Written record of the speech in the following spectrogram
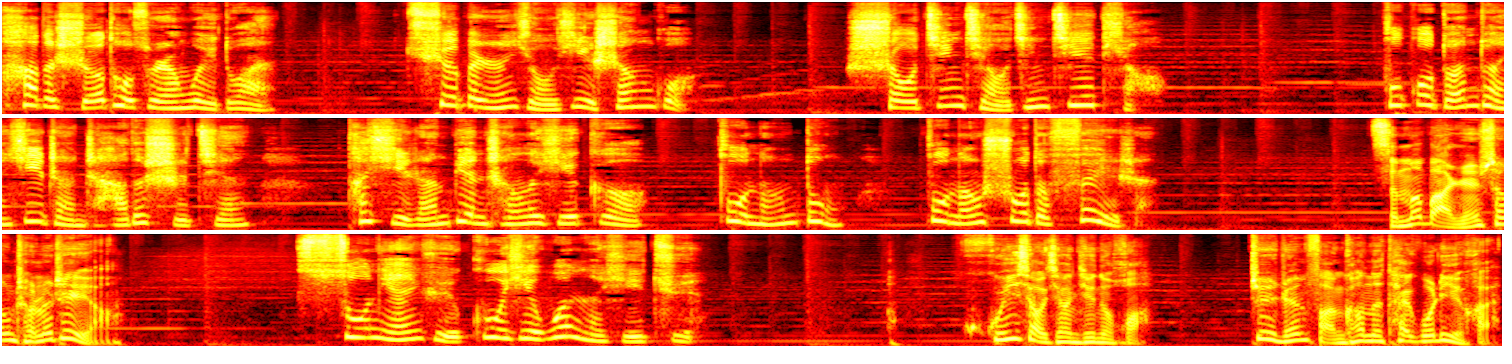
他的舌头虽然未断，却被人有意伤过，手筋脚筋皆挑。不过短短一盏茶的时间，他已然变成了一个不能动、不能说的废人。怎么把人伤成了这样？苏年宇故意问了一句：“回小将军的话，这人反抗的太过厉害，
